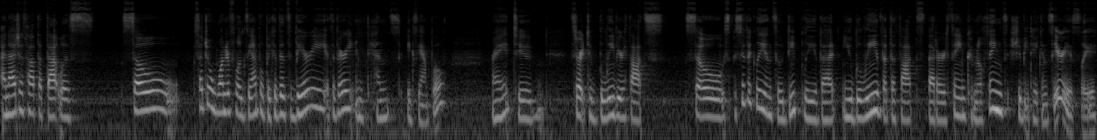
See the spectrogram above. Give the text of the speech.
And I just thought that that was so such a wonderful example because it's very it's a very intense example, right? To start to believe your thoughts so specifically and so deeply that you believe that the thoughts that are saying criminal things should be taken seriously.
